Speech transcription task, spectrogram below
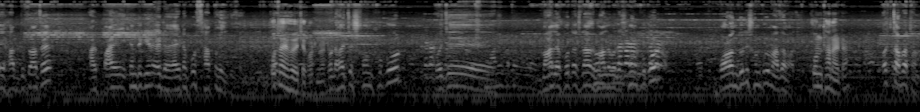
এই হাত দুটো আছে আর পায়ে এখান থেকে এটা পুরো ছাত্র হয়ে গেছে। কোথায় হয়েছে ঘটনাটা? ওটা হয়েছে সোনপুকুর ওই যে মালে প্রদেশ না মালে বলে সোনপুকুর। বরণদুলি সোনপুর মাঝামাঝি। কোন থানা এটা? ওই চাপড়া থানা।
